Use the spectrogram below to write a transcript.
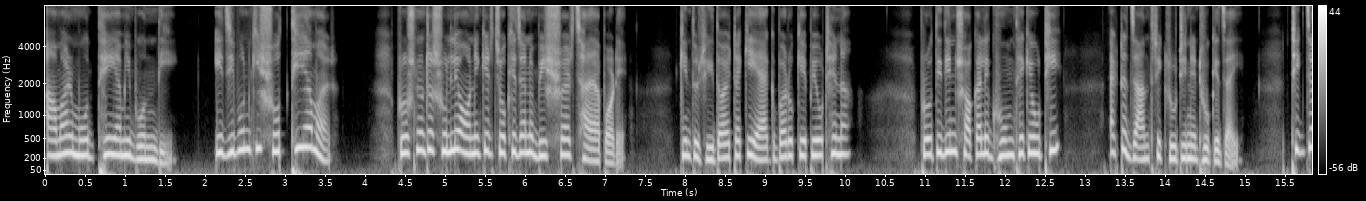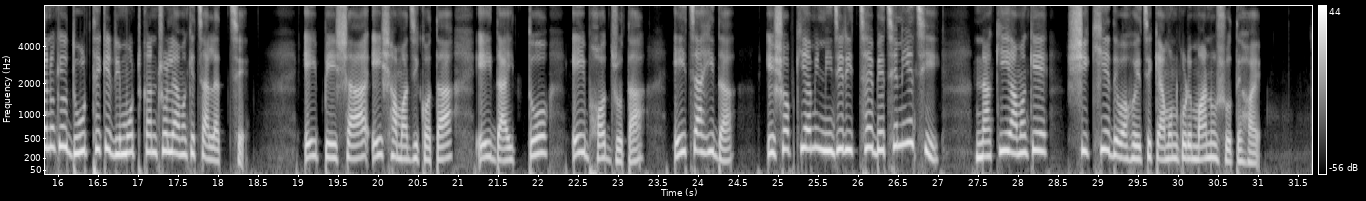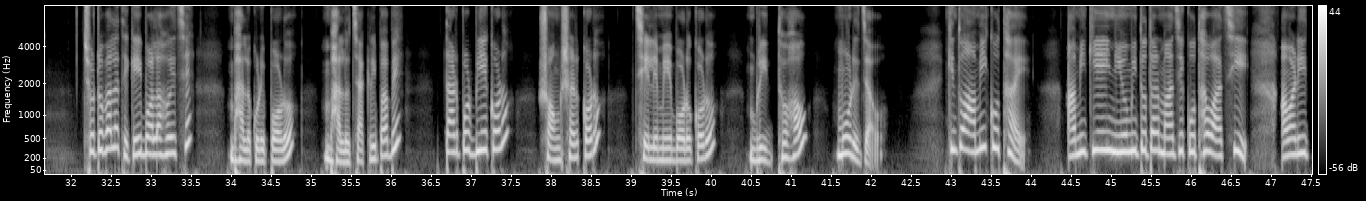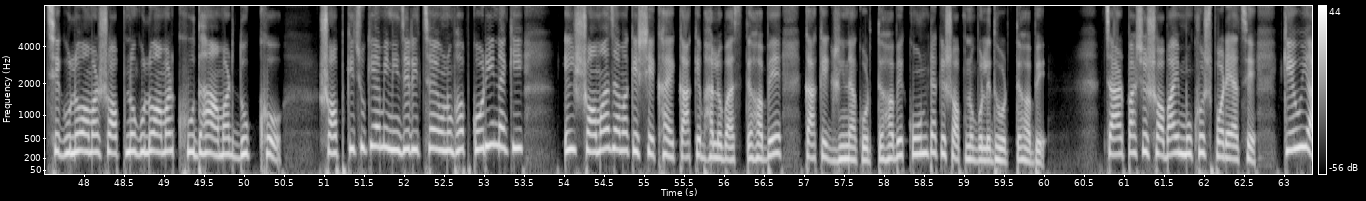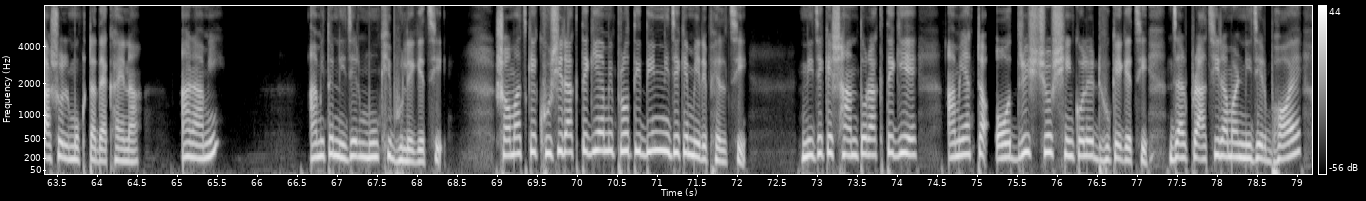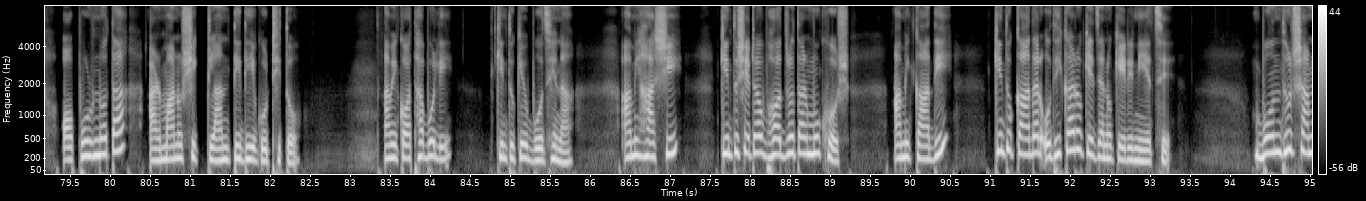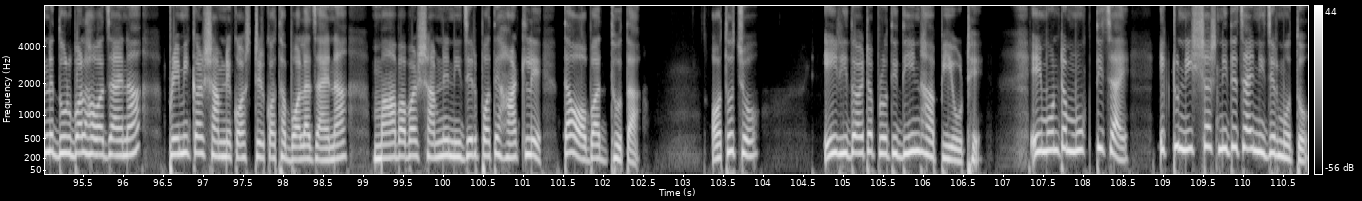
আমার মধ্যেই আমি বন্দি। এ জীবন কি সত্যিই আমার? প্রশ্নটা শুনলে অনেকের চোখে যেন বিস্ময়ের ছায়া পড়ে। কিন্তু হৃদয়টা কি একবারও কেঁপে ওঠে না? প্রতিদিন সকালে ঘুম থেকে উঠি, একটা যান্ত্রিক রুটিনে ঢুকে যাই। ঠিক যেন কেউ দূর থেকে রিমোট কন্ট্রোলে আমাকে চালাচ্ছে। এই পেশা, এই সামাজিকতা, এই দায়িত্ব, এই ভদ্রতা, এই চাহিদা, এসব কি আমি নিজের ইচ্ছায় বেছে নিয়েছি? নাকি আমাকে শিখিয়ে দেওয়া হয়েছে কেমন করে মানুষ হতে হয়। ছোটবেলা থেকেই বলা হয়েছে, ভালো করে পড়ো, ভালো চাকরি পাবে, তারপর বিয়ে করো, সংসার করো, ছেলে মেয়ে বড় করো, বৃদ্ধ হও, মরে যাও। কিন্তু আমি কোথায়? আমি কি এই নিয়মিততার মাঝে কোথাও আছি? আমার ইচ্ছেগুলো, আমার স্বপ্নগুলো, আমার ক্ষুধা, আমার দুঃখ সব কিছু কি আমি নিজের ইচ্ছায় অনুভব করি নাকি এই সমাজ আমাকে শেখায় কাকে ভালোবাসতে হবে, কাকে ঘৃণা করতে হবে, কোনটাকে স্বপ্ন বলে ধরতে হবে। চারপাশে সবাই মুখোশ পড়ে আছে, কেউই আসল মুখটা দেখায় না। আর আমি? আমি তো নিজের মুখই ভুলে গেছি। সমাজকে খুশি রাখতে গিয়ে আমি প্রতিদিন নিজেকে মেরে ফেলছি। নিজেকে শান্ত রাখতে গিয়ে আমি একটা অদৃশ্য শিঙ্কলে ঢুকে গেছি, যার প্রাচীর আমার নিজের ভয়, অপূর্ণতা আর মানসিক ক্লান্তি দিয়ে গঠিত। আমি কথা বলি, কিন্তু কেউ বোঝে না। আমি হাসি, কিন্তু সেটাও ভদ্রতার মুখোশ। আমি কাঁদি, কিন্তু কাঁদার অধিকারও কে যেন কেড়ে নিয়েছে। বন্ধুর সামনে দুর্বল হওয়া যায় না, প্রেমিকার সামনে কষ্টের কথা বলা যায় না মা বাবার সামনে নিজের পথে হাঁটলে তা অবাধ্যতা। অথচ এই হৃদয়টা প্রতিদিন হাঁপিয়ে ওঠে। এই মনটা মুক্তি চায়, একটু নিঃশ্বাস নিতে চায় নিজের মতো।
